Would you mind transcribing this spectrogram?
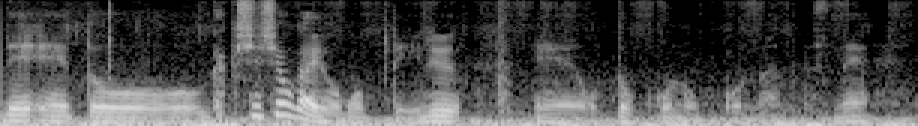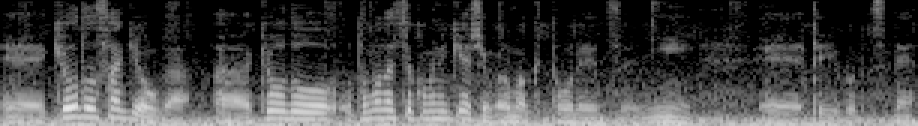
で、えーと、学習障害を持っている、えー、男の子なんですね、えー、共同作業があ共同友達とコミュニケーションがうまく取れずに、えー、っていうことですね。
